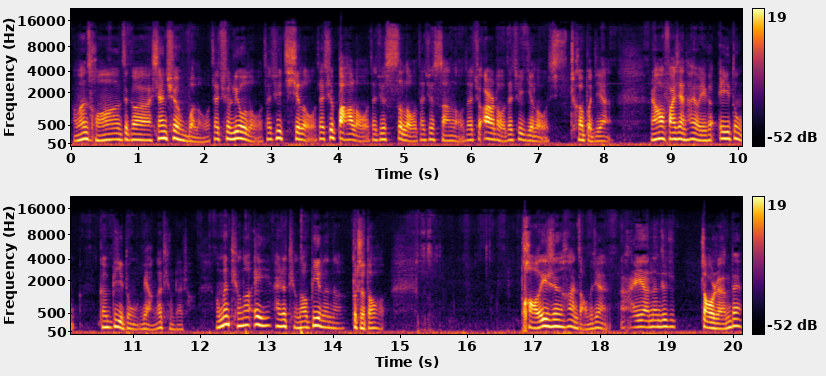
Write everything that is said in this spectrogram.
我们从这个先去五楼，再去六楼，再去七楼，再去八楼，再去四楼，再去三楼，再去二楼，再去一楼，车不见。然后发现它有一个 A 栋跟 B 栋两个停车场，我们停到 A 还是停到 B 了呢？不知道。跑了一身汗找不见，哎呀，那就是找人呗，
